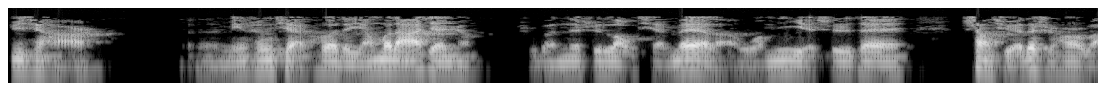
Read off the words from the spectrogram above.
玉器行，呃，名声显赫的杨伯达先生，是吧？那是老前辈了。我们也是在上学的时候吧，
